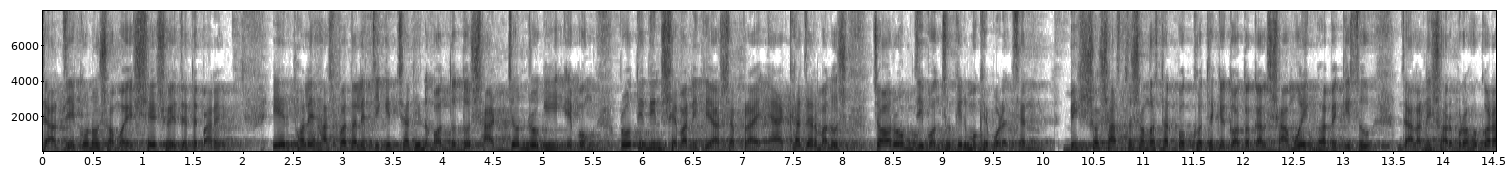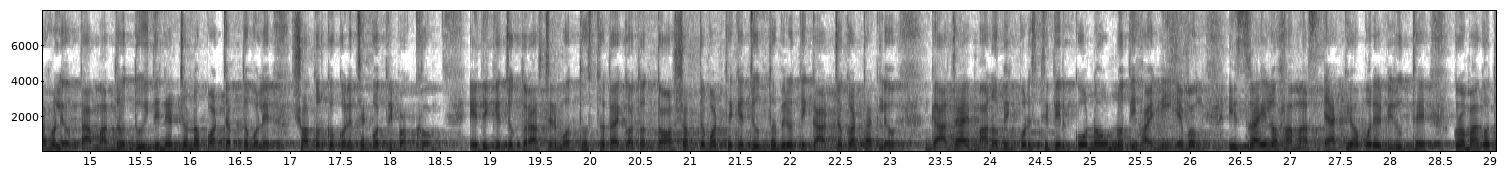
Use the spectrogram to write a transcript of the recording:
যা যে কোনো সময়ে শেষ হয়ে যেতে পারে। এর ফলে হাসপাতালে চিকিৎসাধীন অন্তত ষাটজন রোগী এবং প্রতিদিন সেবা নিতে আসা প্রায় এক হাজার মানুষ চরম জীবন ঝুঁকির মুখে পড়েছেন। বিশ্ব স্বাস্থ্য সংস্থার পক্ষ থেকে গতকাল সাময়িকভাবে কিছু জ্বালানি সরবরাহ করা হলেও তা মাত্র দুই দিনের জন্য পর্যাপ্ত বলে সতর্ক করেছে কর্তৃপক্ষ। এদিকে যুক্তরাষ্ট্রের মধ্যস্থতায় গত দশ অক্টোবর থেকে যুদ্ধবিরতি কার্যকর থাকলেও গাজায় মানবিক পরিস্থিতির কোনো উন্নতি হয়নি এবং ইসরায়েল ও হামাস একে অপরের বিরুদ্ধে ক্রমাগত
